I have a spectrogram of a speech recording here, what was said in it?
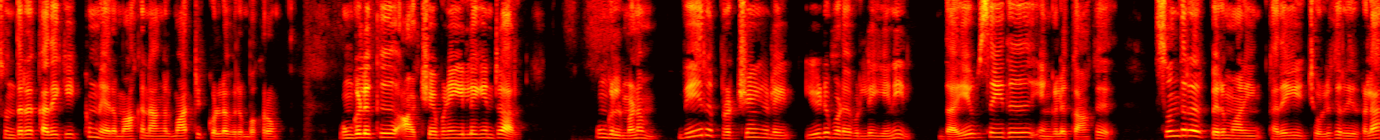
சுந்தரர் கதை கேட்கும் நேரமாக நாங்கள் மாற்றிக்கொள்ள விரும்புகிறோம். உங்களுக்கு ஆட்சேபனை இல்லை என்றால் உங்கள் மனம் வேறு பிரச்சனைகளில் ஈடுபடவில்லை எனில் தயவு செய்து எங்களுக்காக சுந்தரர் பெருமானின் கதையை சொல்லுகிறீர்களா?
